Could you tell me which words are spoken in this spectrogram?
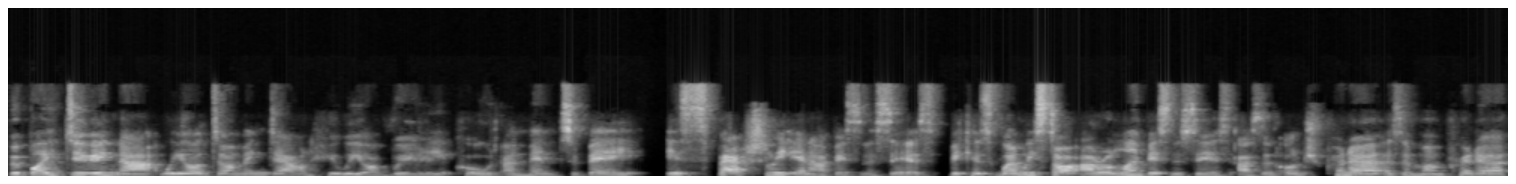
But by doing that, we are dumbing down who we are really called and meant to be, especially in our businesses. Because when we start our online businesses as an entrepreneur, as a mompreneur,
